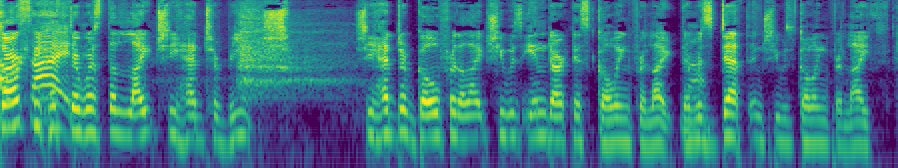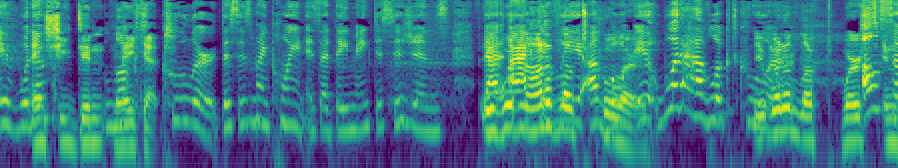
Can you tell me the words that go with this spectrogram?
dark outside. because there was the light she had to reach. She had to go for the light. She was in darkness going for light. There No. was death and she was going for life. It would And she didn't make it. cooler. This is my point: is that they make decisions It that would not have looked avo- cooler. It would have looked cooler. It would have looked worse also and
